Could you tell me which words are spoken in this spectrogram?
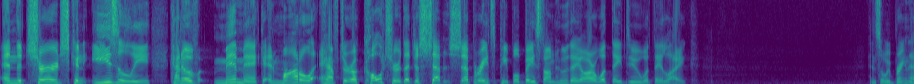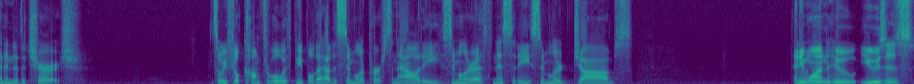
and the church can easily kind of mimic and model after a culture that just separates people based on who they are what they do what they like. And so we bring that into the church so we feel comfortable with people that have the similar personality similar ethnicity similar jobs anyone who uses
